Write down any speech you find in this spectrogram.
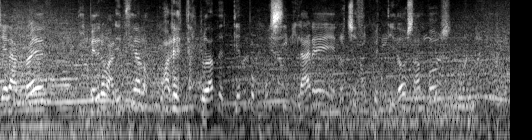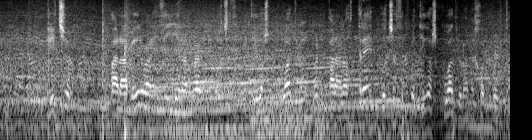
Gerard Red y Pedro Valencia, los cuales están rodando en tiempos muy similares, en 8.52 ambos. De hecho, para Pedro Valencia y Gerard Red 8.52.4, bueno, para los tres 8.52.4 la mejor vuelta.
